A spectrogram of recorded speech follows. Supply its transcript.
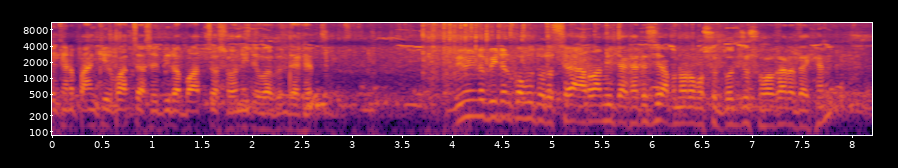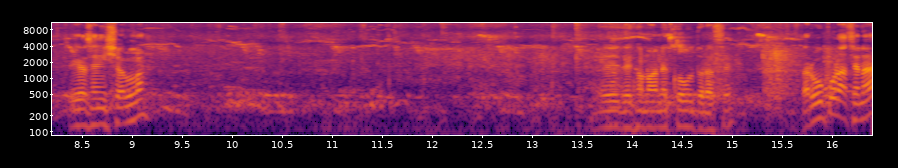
এখানে পাঙ্কির বাচ্চা আছে দুইটা বাচ্চা সহ নিতে পারবেন দেখেন। বিভিন্ন বিটের কবুতর আছে আরও আমি দেখাতেছি আপনারা অবশ্যই ধৈর্য সহকারে দেখেন। ঠিক আছে ইনশাল্লাহ এই দেখুন, অনেক কবুতর আছে। তার উপর আছে না?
